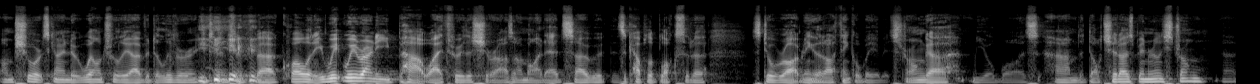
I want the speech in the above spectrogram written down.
I'm sure it's going to well and truly over deliver in terms of uh, quality. We, we're only part way through the Shiraz, I might add. So there's a couple of blocks that are still ripening that I think will be a bit stronger yield wise. Um, the Dolcetto's been really strong. Uh,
